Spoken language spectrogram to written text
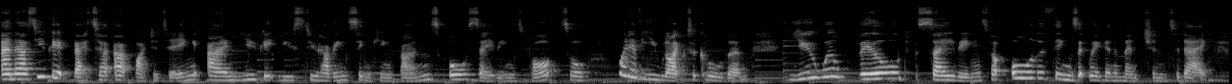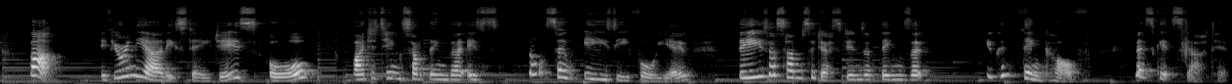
And as you get better at budgeting and you get used to having sinking funds or savings pots or whatever you like to call them, you will build savings for all the things that we're going to mention today. But if you're in the early stages or budgeting something that is not so easy for you, these are some suggestions of things that you can think of. Let's get started.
